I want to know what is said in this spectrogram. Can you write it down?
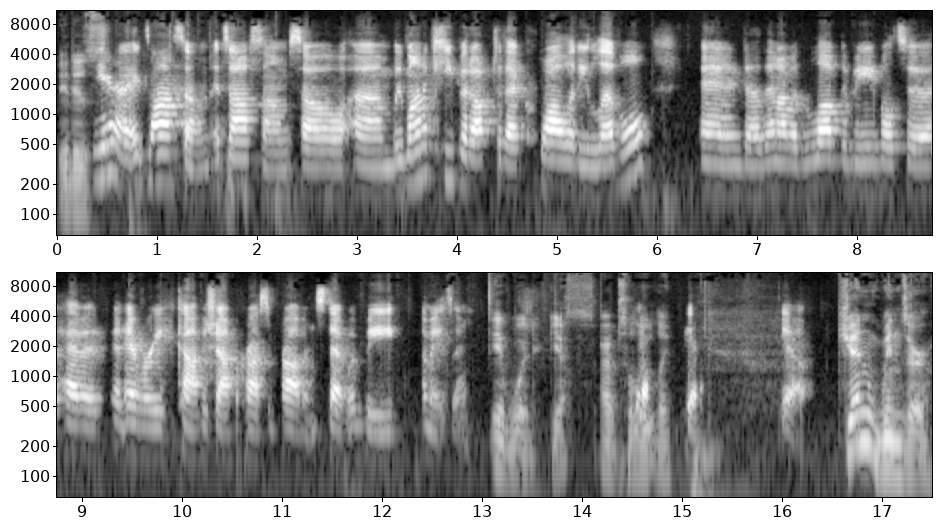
it is. Yeah, it's awesome. It's awesome. So um, we want to keep it up to that quality level. And uh, then I would love to be able to have it in every coffee shop across the province. That would be amazing. It would, yes, absolutely. Yeah. Yeah. yeah. Jen Winsor,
